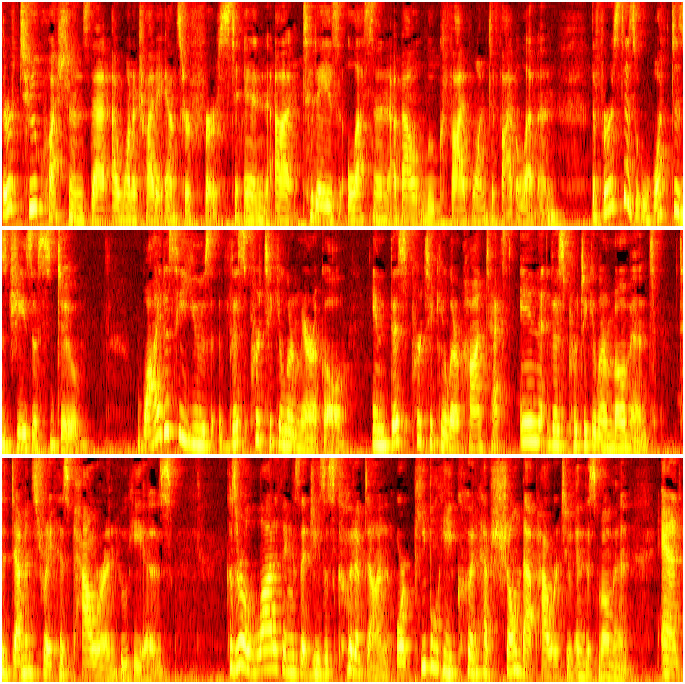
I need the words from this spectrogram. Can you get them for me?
There are two questions that I want to try to answer first in uh, today's lesson about Luke 5 1 to 5 11. The first is what does Jesus do? Why does he use this particular miracle in this particular context, in this particular moment, to demonstrate his power and who he is? Because there are a lot of things that Jesus could have done, or people he could have shown that power to in this moment, and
